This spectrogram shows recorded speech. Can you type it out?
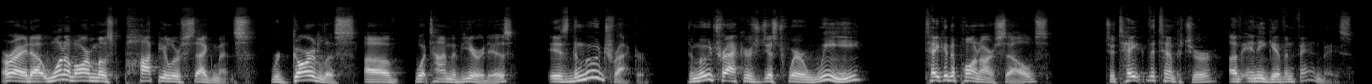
All right, uh, one of our most popular segments, regardless of what time of year it is, is the mood tracker. The mood tracker is just where we take it upon ourselves to take the temperature of any given fan base.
